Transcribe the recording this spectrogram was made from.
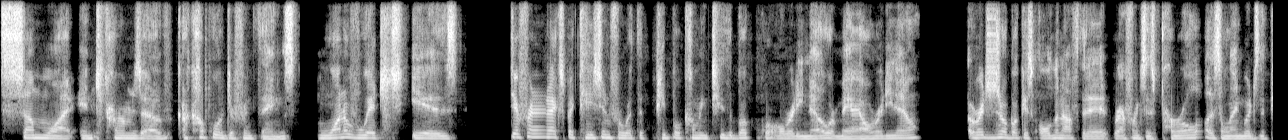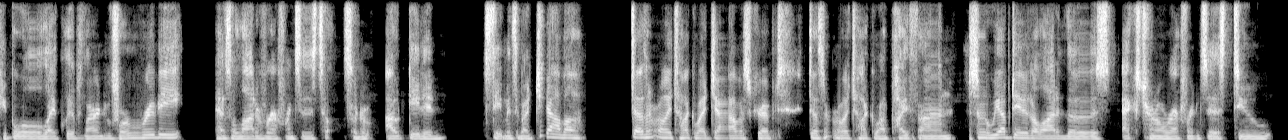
somewhat in terms of a couple of different things. One of which is different expectation for what the people coming to the book will already know or may already know. Original book is old enough that it references Perl as a language that people will likely have learned before Ruby. It has a lot of references to sort of outdated statements about Java. Doesn't really talk about JavaScript, doesn't really talk about Python. So we updated a lot of those external references to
